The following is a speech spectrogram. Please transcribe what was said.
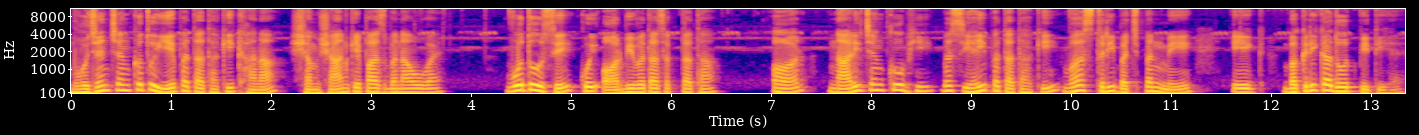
भोजन चंग को तो ये पता था कि खाना शमशान के पास बना हुआ है। वो तो उसे कोई और भी बता सकता था। और नारी चंग को भी बस यही पता था कि वह स्त्री बचपन में एक बकरी का दूध पीती है।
